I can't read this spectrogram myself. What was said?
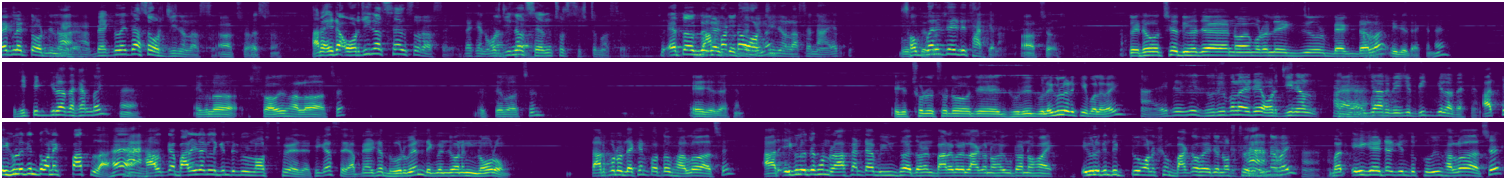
ব্যাকলাইটটা অরিজিনাল হ্যাঁ হ্যাঁ। ব্যাকলাইট আছে অরিজিনাল আছে। আচ্ছা আচ্ছা। আর এটা অরিজিনাল সেন্সর আছে। দেখেন অরিজিনাল সেন্সর সিস্টেম আছে। এত না? অরিজিনাল আছে না সব গাড়িতে এটি থাকে না। আচ্ছা তো এটা হচ্ছে দুই হাজার নয় মডেলের এক্সিওর ব্যাক ডালা। এই যে দেখেন হ্যাঁ? রিপিটগুলা দেখেন ভাই। হ্যাঁ এগুলো সবই ভালো আছে। দেখতে পাচ্ছেন? এই যে দেখেন। এই যে ছোট ছোট যে ঝুড়িগুলো এগুলোর কি বলে ভাই? হ্যাঁ এটা যে জুরি বলা এটা অরিজিনাল থাকে। হ্যাঁ, যে আর এই যে বিটগুলা দেখেন। আর এগুলো কিন্তু অনেক পাতলা হ্যাঁ? হ্যাঁ। হালকা বাড়ি লাগলে কিন্তু এগুলো নষ্ট হয়ে যায় ঠিক আছে? আপনি এসে ধরবেন দেখবেন যে অনেক নরম। তারপরে দেখেন কত ভালো আছে। আর এগুলো যখন রাফ অ্যান্ড টাফ ইউজ হয় ধরেন বারে বারে লাগানো হয় উঠানো হয় এগুলো কিন্তু একটু অনেক সময় বাঁকা হয়ে যায় নষ্ট হয়ে যায় হ্যাঁ, না ভাই? হ্যাঁ, হ্যাঁ। বাট এই গাড়িটার কিন্তু খুবই ভালো আছে।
